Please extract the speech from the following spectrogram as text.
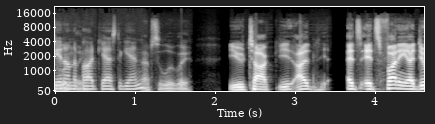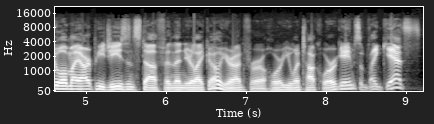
Being on the podcast again. Absolutely. You talk. You, I. It's it's funny. I do all my RPGs and stuff, and then you're like, "Oh, you're on for a horror. You want to talk horror games?" I'm like, "Yes,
